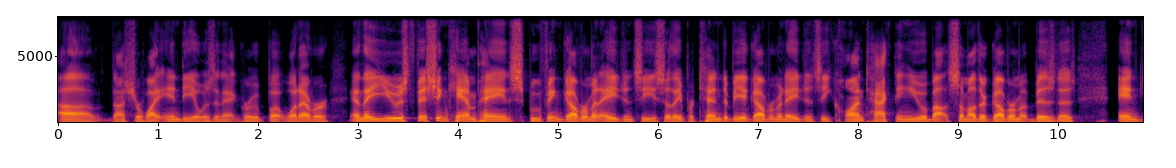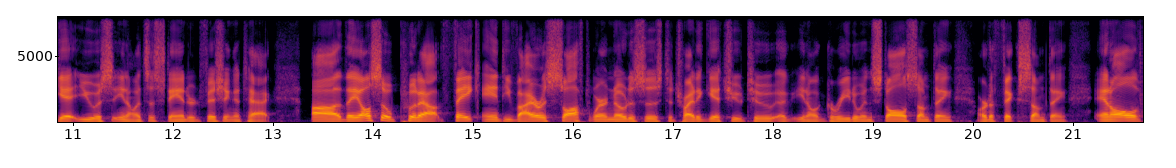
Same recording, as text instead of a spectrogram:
Uh, not sure why India was in that group, but whatever. And they used phishing campaigns spoofing government agencies. So they pretend to be a government agency contacting you about some other government business and get you a, you know, it's a standard phishing attack. Uh, they also put out fake antivirus software notices to try to get you to, uh, you know, agree to install something or to fix something. And all of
